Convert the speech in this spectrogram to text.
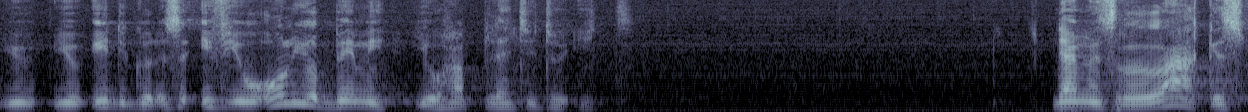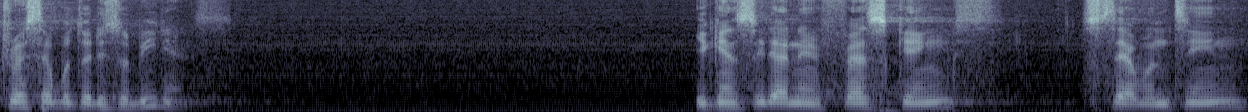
you, you eat the good. So if you only obey me, you have plenty to eat. That means lack is traceable to disobedience. You can see that in 1 Kings 17,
